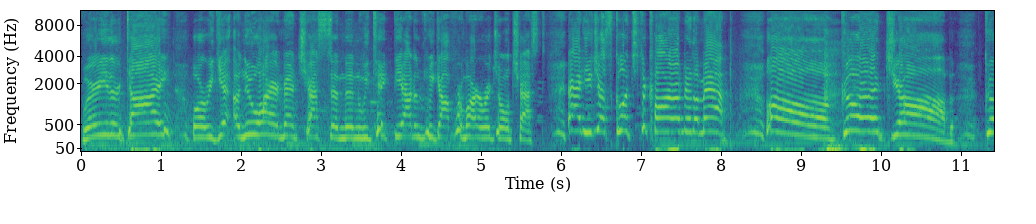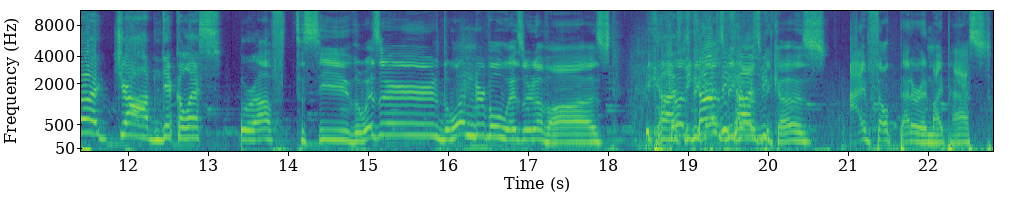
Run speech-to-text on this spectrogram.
We're either die or we get a new Iron Man chest and then we take the items we got from our original chest. And you just glitched the car under the map! Oh, good job! Good job, Nicholas! We're off to see the wizard, the wonderful Wizard of Oz. Because, because, because, because, because I've felt better in my past.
